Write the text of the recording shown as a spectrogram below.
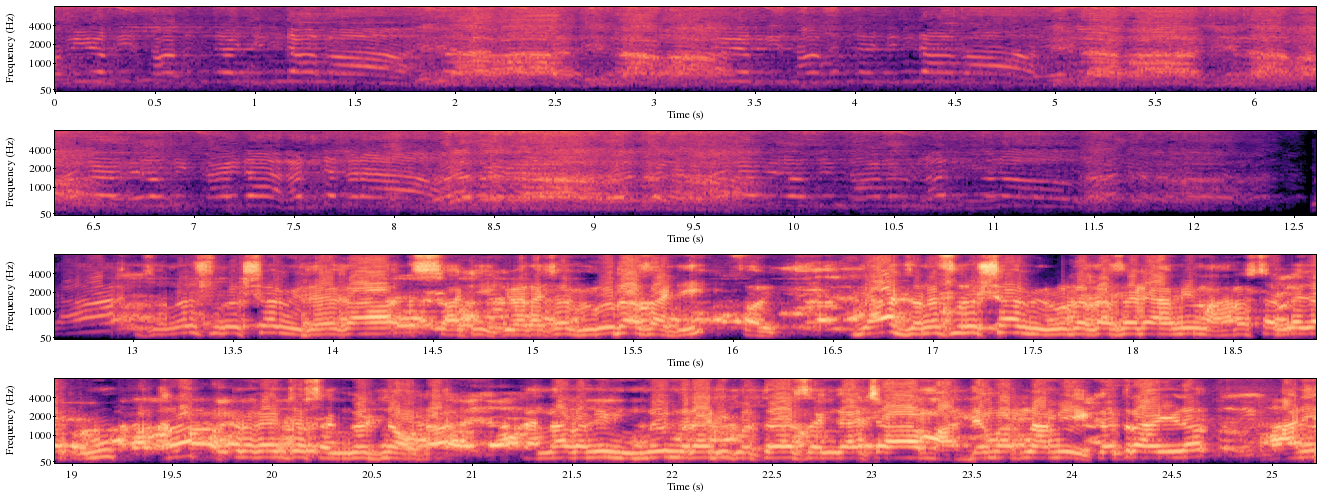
अभिव्यक्ती स्वातंत्र्य जिंदाबाद अभिव्यक्ती स्वातंत्र्य जिंदाबाद सगळे विरोधी कायदा रद्द करा विरोधी कानून रद्द करो या जनसुरक्षा विधेयकासाठी किंवा त्याच्या विरोधासाठी सॉरी या जनसुरक्षा विरोधकासाठी आम्ही महाराष्ट्रातल्या ज्या प्रमुख अकरा पत्रकारांच्या संघटना होता त्यांना आम्ही मुंबई मराठी पत्रकार संघाच्या माध्यमातून आम्ही एकत्र आणलं. आणि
